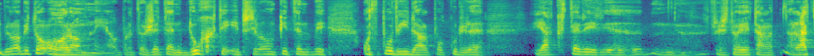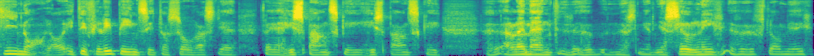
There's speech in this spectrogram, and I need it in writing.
bylo by to ohromný, jo, protože ten duch, ty Y, ten by odpovídal, pokud jde jak tedy, eh, že to je ta latino, jo, i ty Filipínci, to jsou vlastně, to je hispánský, hispánský eh, element, eh, nesmírně silný v tom jejich,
